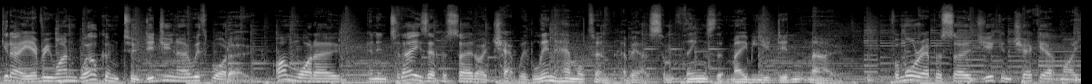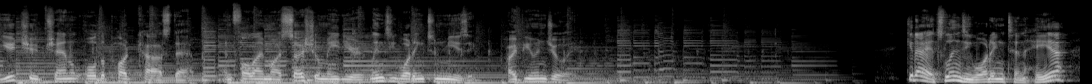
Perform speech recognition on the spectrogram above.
G'day everyone, welcome to Did You Know with Watto. I'm Watto, and in today's episode, I chat with Lynne Hamilton about some things that maybe you didn't know. For more episodes, you can check out my YouTube channel or the podcast app and follow my social media at Lindsay Waddington Music. Hope you enjoy. G'day, it's Lindsay Waddington here.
